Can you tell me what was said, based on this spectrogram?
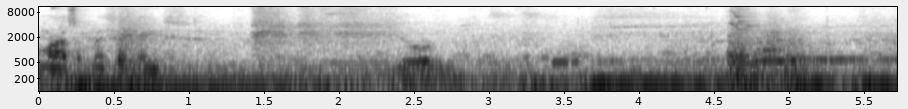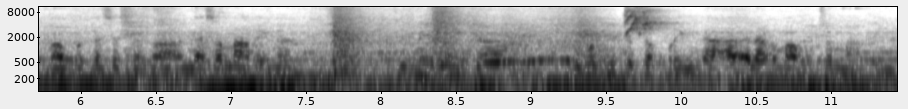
pumasok na siya guys. Yun. Mabot na siya sa, hanggang sa makina. Kasi meron siya, kung dito sa frame, naaalang umabot sa makina.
